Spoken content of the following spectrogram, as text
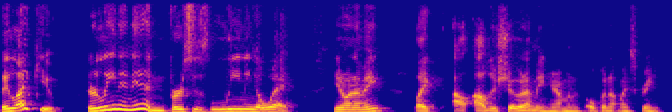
They like you they're leaning in versus leaning away. You know what I mean? Like, I'll, I'll just show what I mean here. I'm going to open up my screen.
